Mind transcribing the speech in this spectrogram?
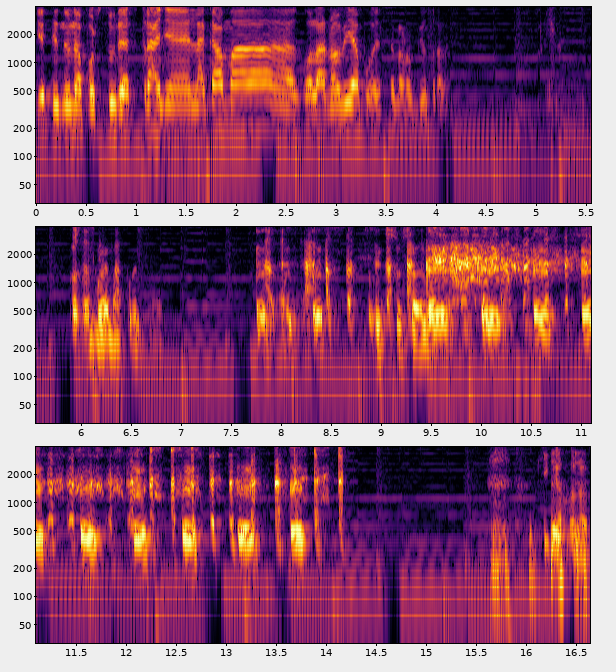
Y haciendo una postura extraña en la cama con la novia, pues se la rompió otra vez. Cosas que Bueno, pasan. pues. Sexo salvaje. Qué cabrón.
